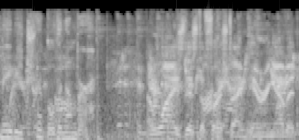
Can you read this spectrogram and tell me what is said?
maybe triple the number. And why is this the first I'm hearing of it?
